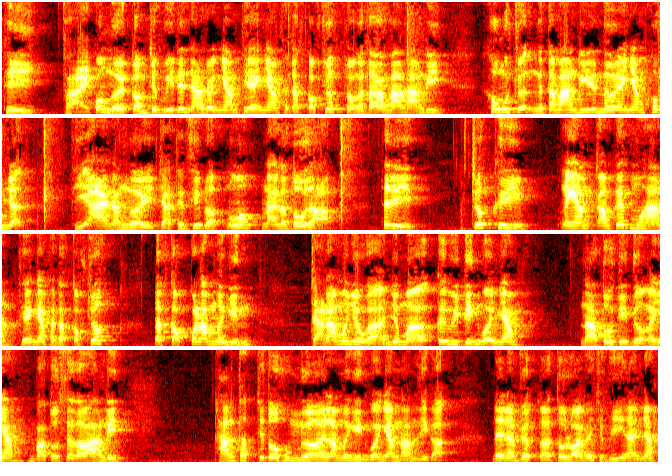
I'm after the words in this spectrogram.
thì phải có người cầm chiếc ví đến nhà cho anh em thì anh em phải đặt cọc trước cho người ta mang hàng đi. Không có chuyện người ta mang đi đến nơi anh em không nhận thì ai là người trả tiền ship được, đúng không? Lại là tôi giả. Thế thì trước khi anh em cam kết mua hàng thì anh em phải đặt cọc trước. Đặt cọc có 50.000 chả đáng bao nhiêu cả. Nhưng mà cái uy tín của anh em là tôi tin tưởng anh em và tôi sẽ giao hàng đi hàng thật chứ tôi không lừa 50.000 của anh em làm gì cả. Đấy là việc tôi nói về chiếc ví này nhá.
